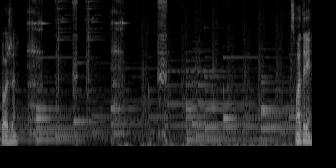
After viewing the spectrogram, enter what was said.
Тоже. Смотри.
